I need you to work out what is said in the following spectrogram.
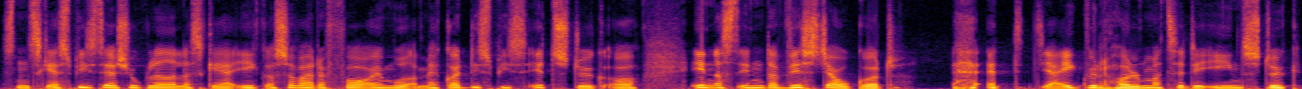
sådan, skal jeg spise det her chokolade, eller skal jeg ikke? Og så var der for og imod, om jeg godt lige spise et stykke, og inderst inden, der vidste jeg jo godt, at jeg ikke vil holde mig til det ene stykke.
